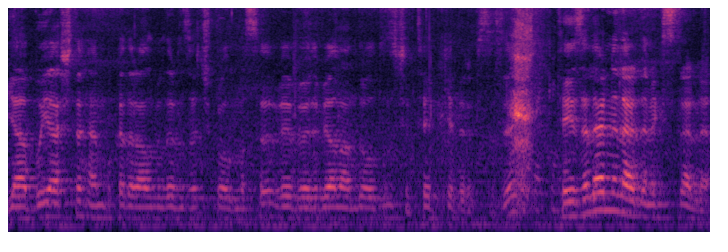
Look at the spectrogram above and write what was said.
Ya bu yaşta hem bu kadar algılarınız açık olması ve böyle bir alanda olduğunuz için tebrik ederim sizi. Teyzeler neler demek isterler?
